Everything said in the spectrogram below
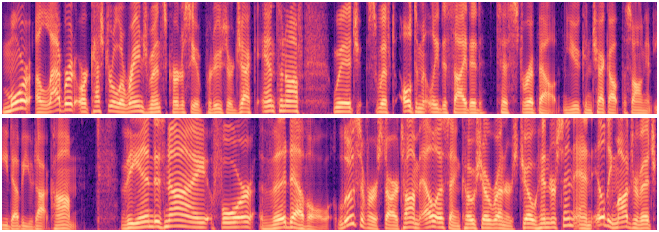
more elaborate orchestral arrangements, courtesy of producer Jack Antonoff, which Swift ultimately decided to strip out. You can check out the song at EW.com. The end is nigh for The Devil. Lucifer star Tom Ellis and co showrunners Joe Henderson and Ildi Modrovich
